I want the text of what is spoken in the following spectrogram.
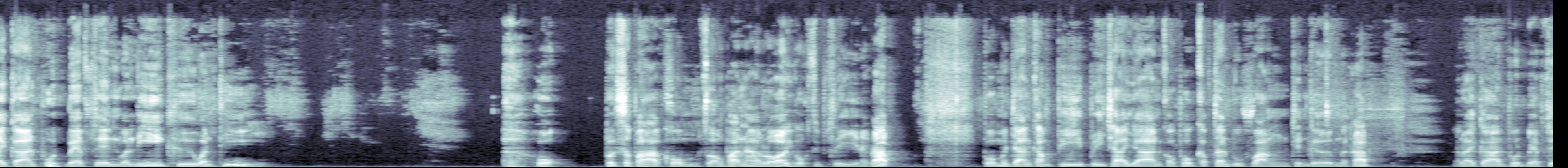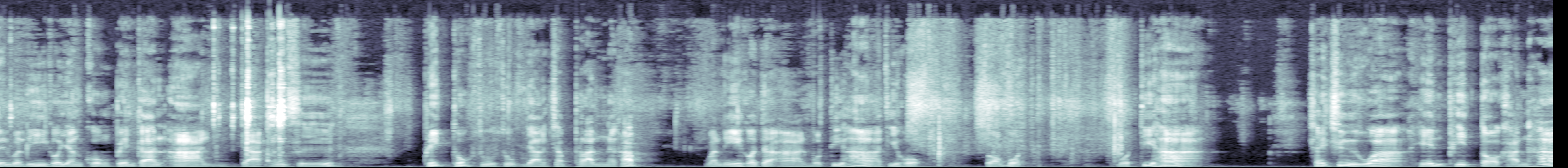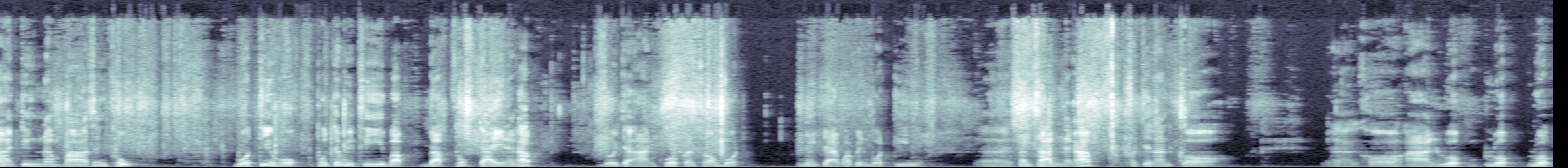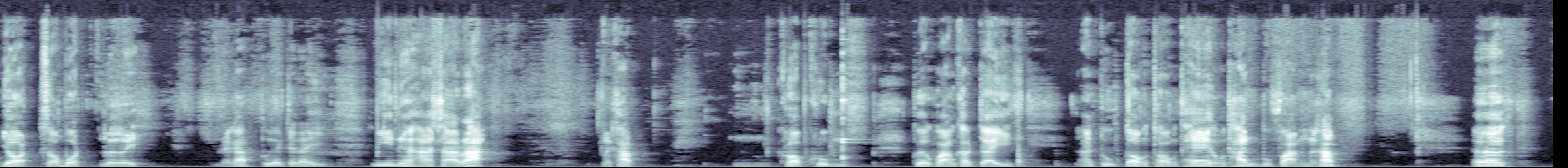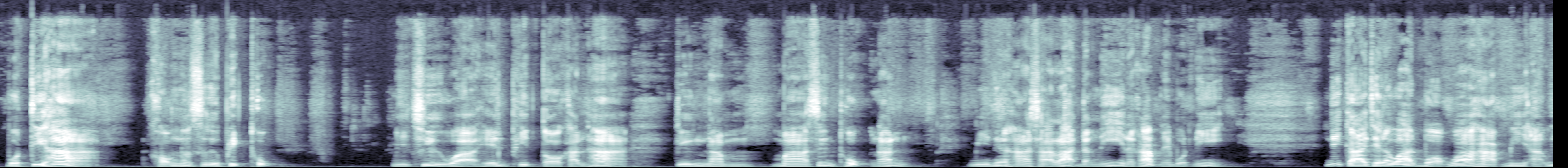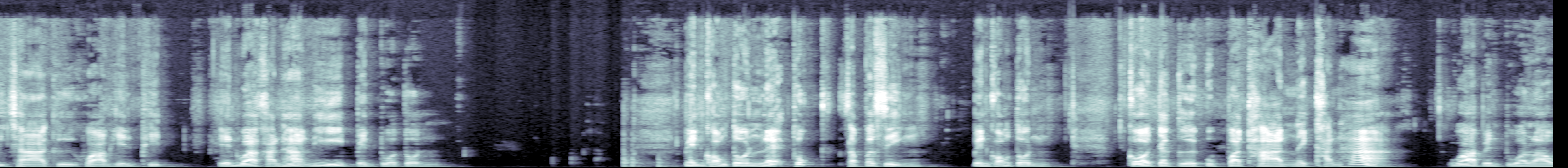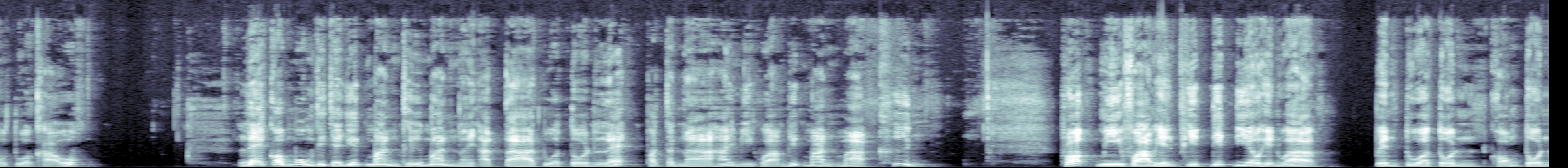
รายการพุทธแบบเซนวันนี้คือวันที่ 6 พฤษภาคม 2564 นะครับ ผมอาจารย์คำพีปรีชาญาณก็พบกับท่านผู้ฟังเช่นเดิมนะครับ รายการพุทธแบบเซนวันนี้ก็ยังคงเป็นการอ่านจากหนังสือพลิกทุกสู่สุขอย่างฉับพลันนะครับ วันนี้ก็จะอ่านบทที่ 5 ที่ 6 2 บท บทที่ 5 ใช้ชื่อว่าเห็นผิดต่อขันห้าจึงนำมาซึ่งทุกบทที่ 6 พุทธวิธีบับดับทุกใจนะครับ โดยจะอ่านควบกัน 2 บท เนื่องจากว่าเป็นบทที่สั้นๆนะครับ เพราะฉะนั้นก็ขออ่านรวบรวบรวบยอด 2 บทเลยนะครับ เพื่อจะได้มีเนื้อหาสาระนะครับครอบคลุมเพื่อความเข้าใจ อันถูกต้องท่องแท้ของท่านผู้ฟังนะครับเออบทที่ 5 ของหนังสือพลิกทุกมีชื่อว่าเห็นผิดต่อขันห้าจึงนำมาซึ่งทุกนั้น มีเนื้อหาสาระดังนี้นะครับในบทนี้ นิกายเถรวาทบอกว่าหากมีอวิชชาคือความเห็นผิด เห็นว่าขันห้านี้เป็นตัวตน เป็นของตนและทุกสรรพสิ่ง เป็นของตน ก็จะเกิดอุปทานในขันห้าว่าเป็นตัวเราตัวเขา และก็มุ่งที่จะยึดมั่นถือมั่นในอัตตาตัวตนและพัฒนาให้มีความยึดมั่นมากขึ้น เพราะมีความเห็นผิดนิดเดียวเห็นว่าเป็นตัวตนของตน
